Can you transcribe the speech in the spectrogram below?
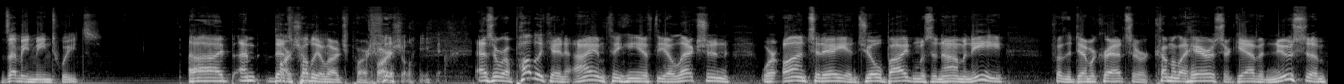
Does that mean mean tweets? Uh, I'm, that's Partially. probably a large part. Partially. yeah. As a Republican, I am thinking if the election were on today and Joe Biden was a nominee for the Democrats or Kamala Harris or Gavin Newsom,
